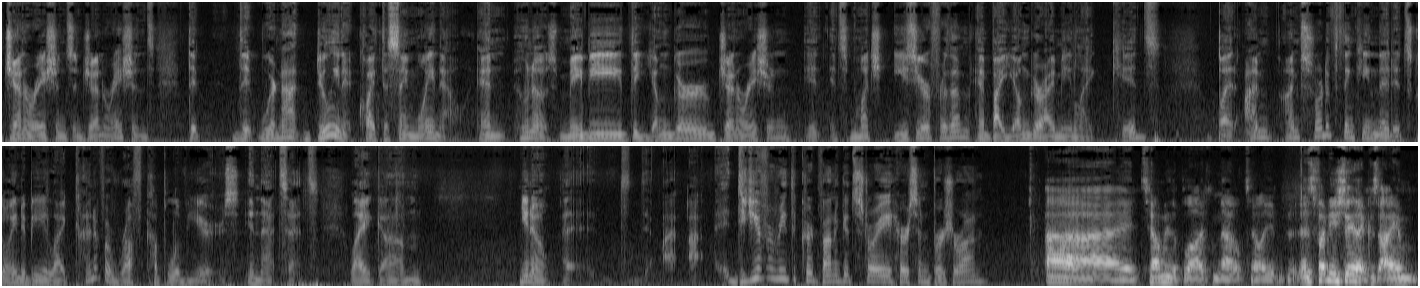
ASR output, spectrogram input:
generations and generations that that we're not doing it quite the same way now. And who knows? Maybe the younger generation, it, it's much easier for them. And by younger, I mean like kids. But I'm I'm sort of thinking that it's going to be like kind of a rough couple of years in that sense. Like, um, you know, uh, I, I, did you ever read the Kurt Vonnegut story, Harrison Bergeron? Uh, tell me the plot and I'll tell you. It's funny you say that because I am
